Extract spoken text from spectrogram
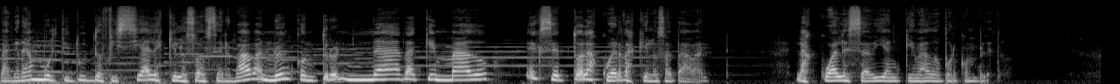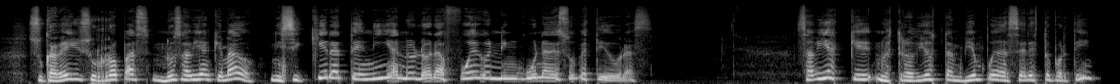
La gran multitud de oficiales que los observaban no encontró nada quemado excepto las cuerdas que los ataban, las cuales se habían quemado por completo. Su cabello y sus ropas no se habían quemado, ni siquiera tenían olor a fuego en ninguna de sus vestiduras. ¿Sabías que nuestro Dios también puede hacer esto por ti?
